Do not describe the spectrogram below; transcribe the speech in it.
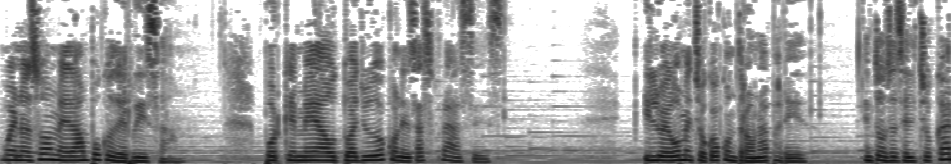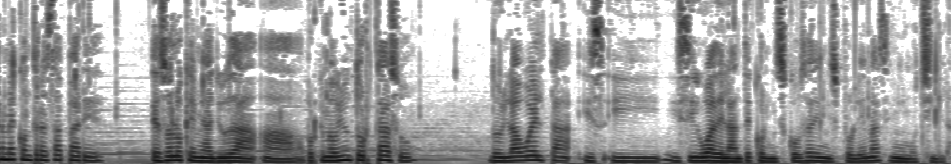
Bueno, eso me da un poco de risa, porque me autoayudo con esas frases y luego me choco contra una pared. Entonces el chocarme contra esa pared, eso es lo que me ayuda a, porque me doy un tortazo, doy la vuelta y, y, sigo adelante con mis cosas y mis problemas y mi mochila.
